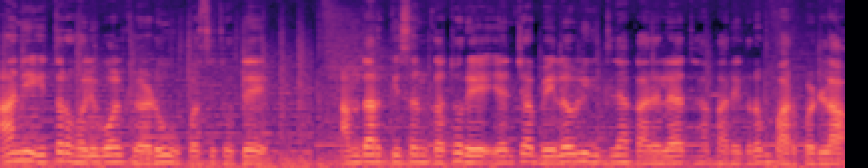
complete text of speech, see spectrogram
आणि इतर व्हॉलीबॉल खेळाडू उपस्थित होते. आमदार किसन कथोरे यांच्या बेलवली इथल्या कार्यालयात हा कार्यक्रम पार पडला.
